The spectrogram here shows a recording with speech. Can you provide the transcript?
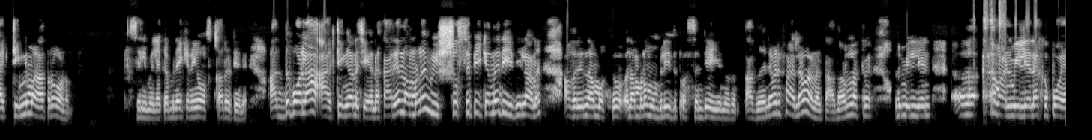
ആക്ടിങ് മാത്രമാണ് സിനിമയിലൊക്കെ അഭിനയിക്കണമെങ്കിൽ ഓസ്കാർ കിട്ടിയത് അതുപോലെ ആക്ടിങ് ആണ് ചെയ്യേണ്ടത്. കാര്യം നമ്മൾ വിശ്വസിപ്പിക്കുന്ന രീതിയിലാണ് അവർ നമുക്ക് നമ്മുടെ മുമ്പിൽ ഇത് പ്രസന്റ് ചെയ്യുന്നത്. അത് തന്നെ ഒരു ഫലമാണ് കേട്ടോ. അതാണല്ലോ അത്ര ഒരു മില്യൺ വൺ മില്യൺ ഒക്കെ പോയ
